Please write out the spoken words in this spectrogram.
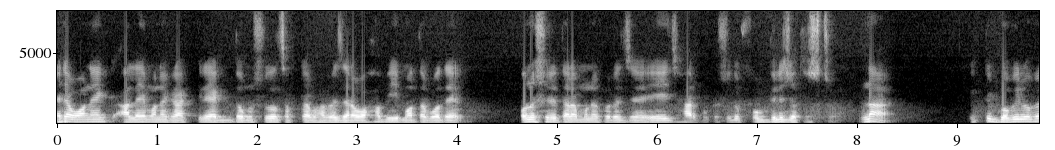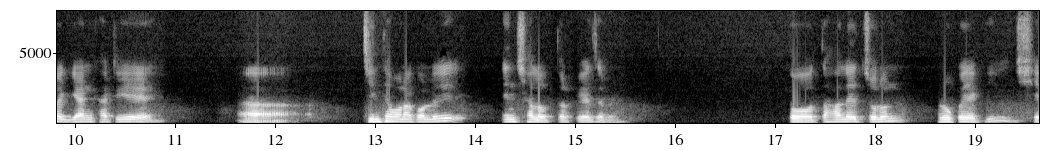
এটা অনেক আলেম, অনেক রাকির একদম সোজা চাপটা ভাবে, যারা ওহাবি মতামতের অনুসারী তারা মনে করে যে এই ঝাড়ফুঁকটা শুধু ফুক দিলে যথেষ্ট। না, একটু গভীরভাবে জ্ঞান খাটিয়ে চিন্তা ভাবনা করলে ইনশাল্লাহ উত্তর পেয়ে যাবে। তো তাহলে চলুন রুকইয়া কি সে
